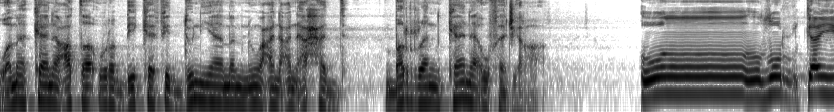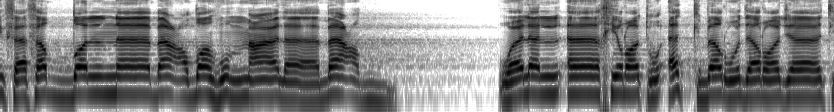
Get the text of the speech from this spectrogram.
وما كان عطاء ربك في الدنيا ممنوعا عن احد برا كان أو فاجرا. انظر كيف فضلنا بعضهم على بعض وللاخره اكبر درجات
